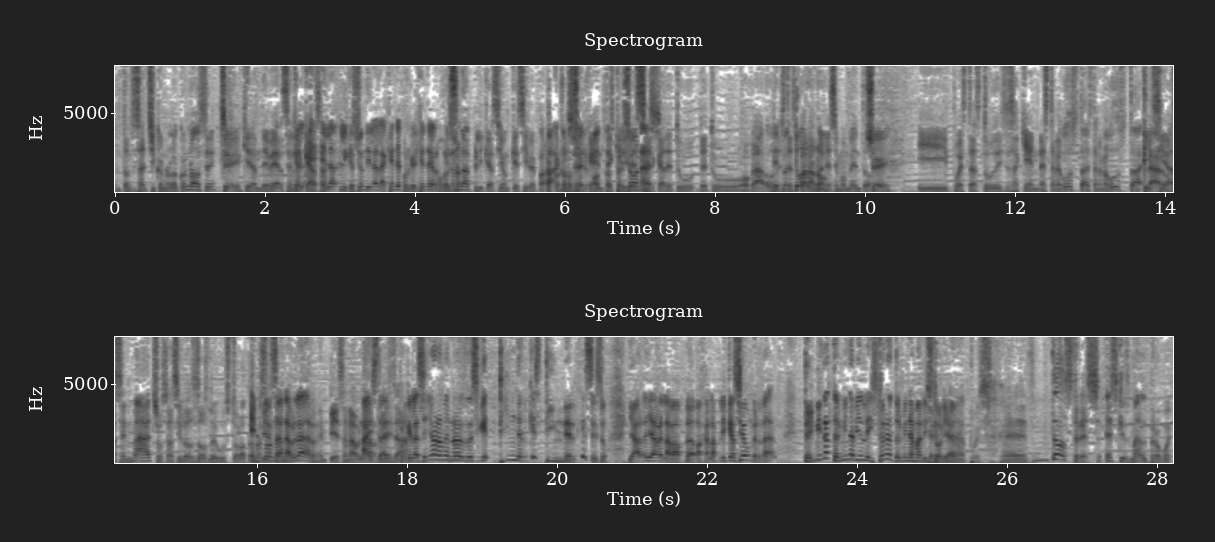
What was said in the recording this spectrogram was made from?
Entonces al chico no lo conoce. Sí. Quedan de verse en Que la casa. es la aplicación, dile a la gente, porque hay gente que a lo mejor es que no- una aplicación que sirve para, Para conocer gente otras personas. cerca de tu, de tu hogar o De donde tu estés entorno. parado en ese momento. Sí. Y pues tú dices a quién, esta me gusta, esta no me gusta. Claro. Y si hacen match, o sea, si los dos le gustó a la otra Empiezan persona. a hablar. Empiezan a hablar. Ahí está, da- porque la señora menor dice, ¿qué Tinder? ¿Qué es Tinder? ¿Qué es eso? Y ahora ya la va a bajar la aplicación, ¿verdad? ¿Termina, ¿Termina bien la historia o termina mal la historia? Termina, pues, eh, dos, tres. Es que es mal, pero bueno.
